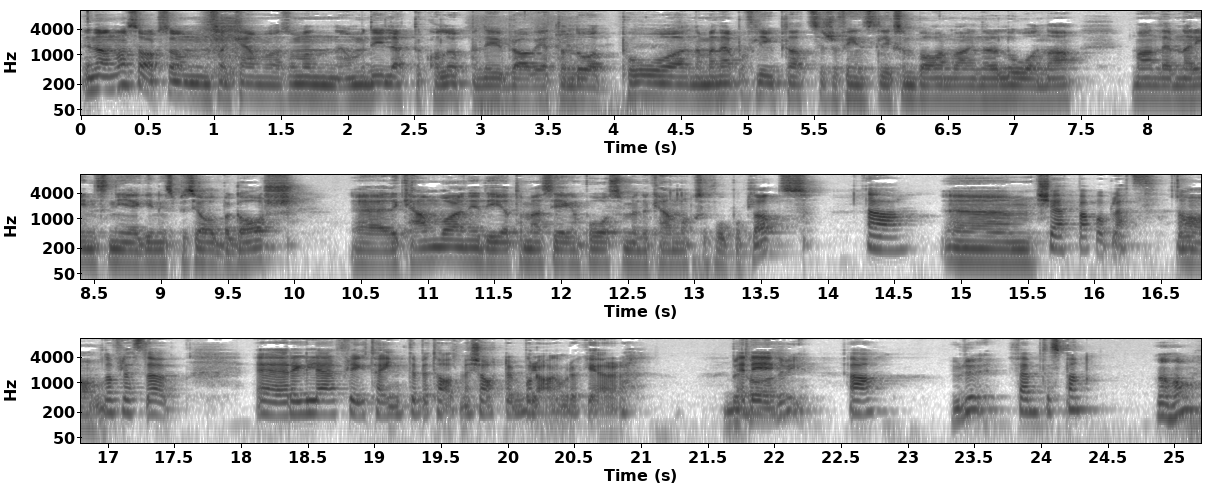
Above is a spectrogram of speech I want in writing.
En annan sak som, som kan vara, som man, ja, men det är lätt att kolla upp men det är ju bra att veta ändå att på, när man är på flygplatser så finns det liksom barnvagnar att låna. Man lämnar in sin egen i specialbagage. Eh, det kan vara en idé att ta med sig egen påse men du kan också få på plats. Ja, Ehm, köpa på plats. De, Ja. de flesta eh, reguljärflyg tar inte betalt men charterbolagen brukar göra det. betalade det- vi? Ja, Gjorde vi? 50 spänn. Jaha.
